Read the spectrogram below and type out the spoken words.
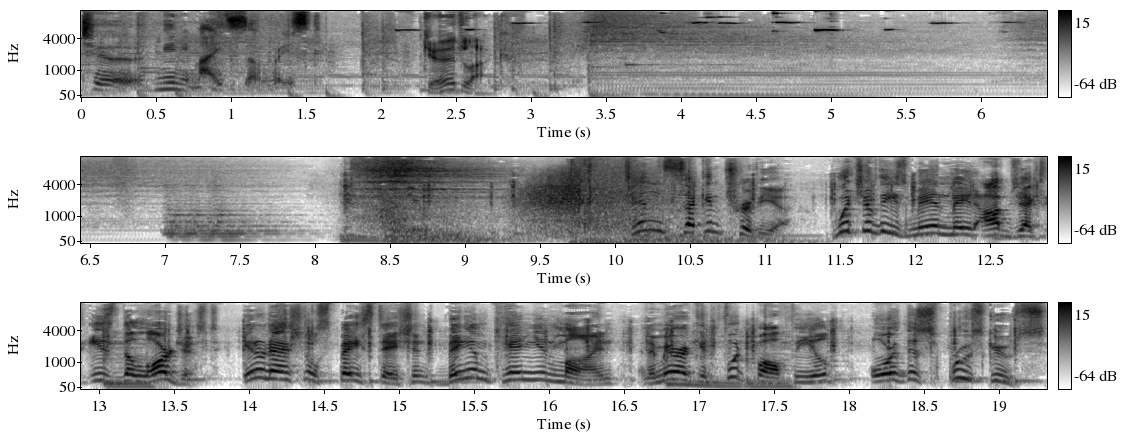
to minimize the risk. Good luck. Ten-second trivia. Which of these man-made objects is the largest? International Space Station, Bingham Canyon Mine, an American football field, or the Spruce Goose?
